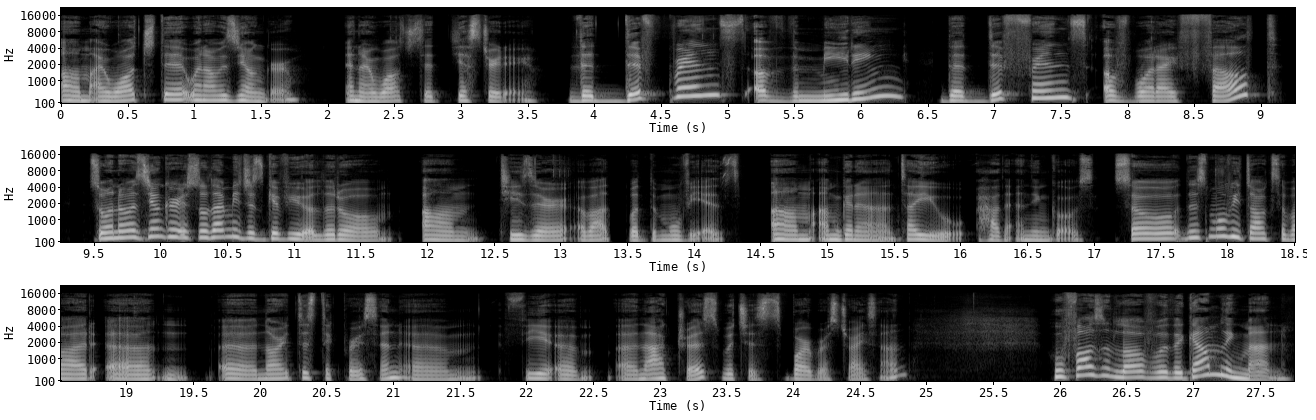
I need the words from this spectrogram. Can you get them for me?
Um, I watched it when I was younger and I watched it yesterday. The difference of the meeting, the difference of what I felt. So when I was younger, so let me just give you a little um, teaser about what the movie is um, I'm gonna tell you how the ending goes. So this movie talks about uh, an artistic person, um, the, um, an actress, which is Barbra Streisand, who falls in love with a gambling man.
